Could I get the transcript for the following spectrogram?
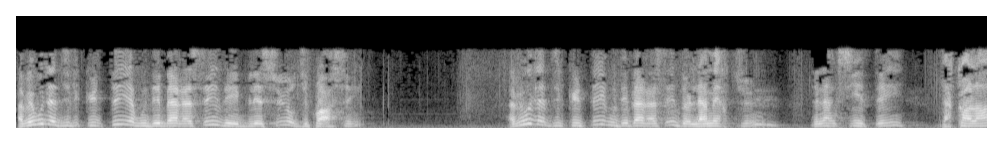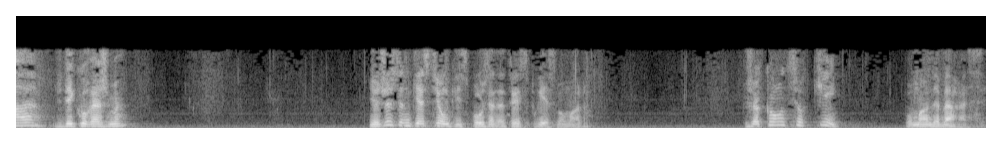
Avez-vous de la difficulté à vous débarrasser des blessures du passé? Avez-vous de la difficulté à vous débarrasser de l'amertume, de l'anxiété, de la colère, du découragement? Il y a juste une question qui se pose à notre esprit à ce moment-là. Je compte sur qui pour m'en débarrasser?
